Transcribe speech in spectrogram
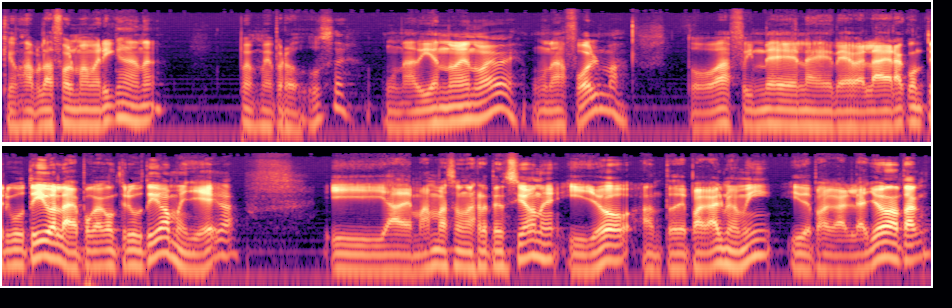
que es una plataforma americana, pues me produce una 1099, una forma. Todo a fin de la, era contributiva, la época contributiva me llega. Y además me hace unas retenciones. Y yo, antes de pagarme a mí y de pagarle a Jonathan,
